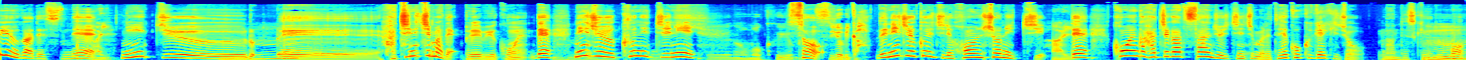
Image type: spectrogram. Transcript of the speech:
ビューがですね、はい。28、えー8日までプレビュー公演。で29日に木曜日、そう。水曜日か。で29日に本初日、はい。で公演が8月31日まで帝国劇場なんですけれども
